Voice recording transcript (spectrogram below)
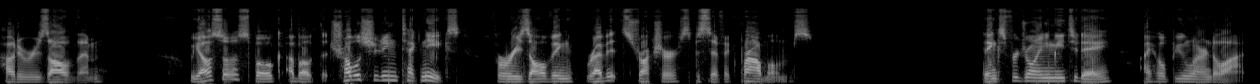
how to resolve them. We also spoke about the troubleshooting techniques for resolving Revit structure specific problems. Thanks for joining me today. I hope you learned a lot.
